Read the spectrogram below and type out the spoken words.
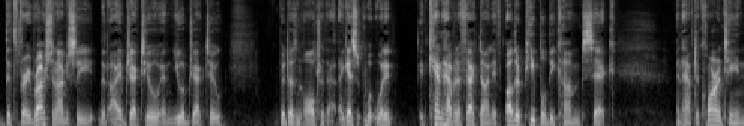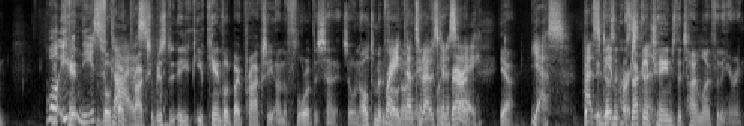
that's very rushed and obviously that I object to and you object to, but it doesn't alter that. I guess what, what it, it can have an effect on if other people become sick and have to quarantine. Well, even these vote guys, by proxy, but just, uh, you, you, can't vote by proxy on the floor of the Senate. So an ultimate right, vote that's on what I was going to say. Yeah, yes, but has it to be in person. It's not going to change the timeline for the hearing.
